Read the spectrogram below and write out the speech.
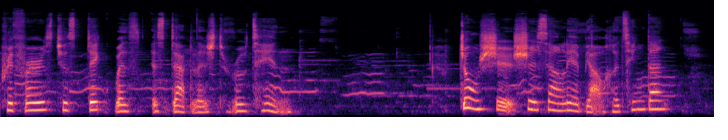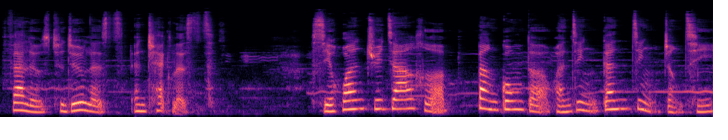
prefers to stick with established routine。 重视事项列表和清单，values to-do lists and checklists。喜欢居家和办公的环境干净整齐，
